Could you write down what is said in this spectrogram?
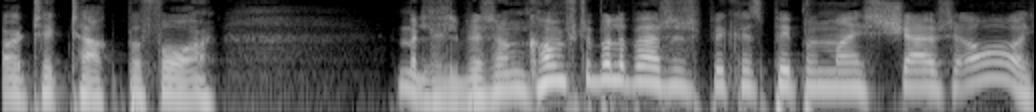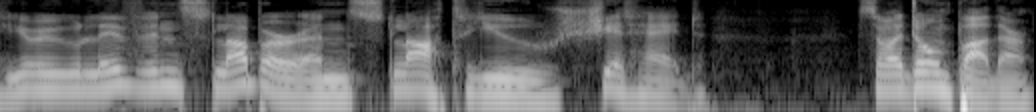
or TikTok before. I'm a little bit uncomfortable about it because people might shout, Oh, you live in slobber and sloth, you shithead. So I don't bother.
